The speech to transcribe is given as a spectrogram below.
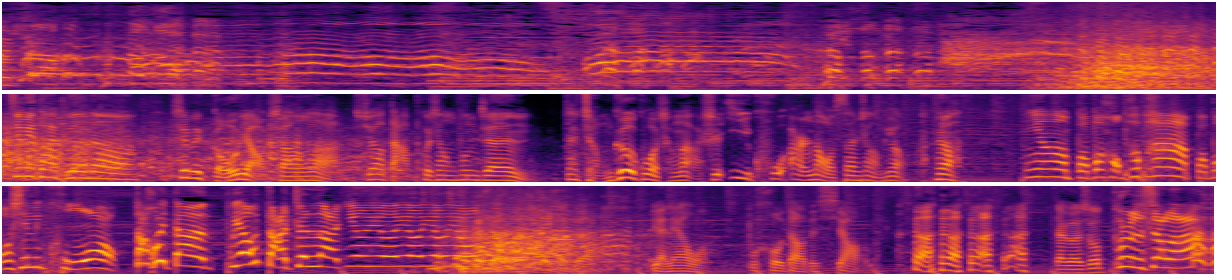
这位大哥呢是被狗咬伤了，需要打破伤风针，但整个过程啊是一哭二闹三上吊，是吧？哎呀，宝宝好怕怕，宝宝心里苦，大坏蛋不要打针了，呦呦呦呦呦！大哥，原谅我不厚道的笑了。大哥说不准笑了啊，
